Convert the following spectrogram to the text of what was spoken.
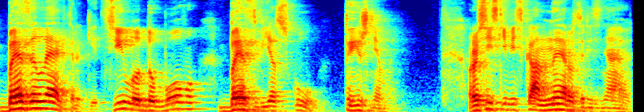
без електрики, цілодобово, без зв'язку тижнями. Російські війська не розрізняють,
